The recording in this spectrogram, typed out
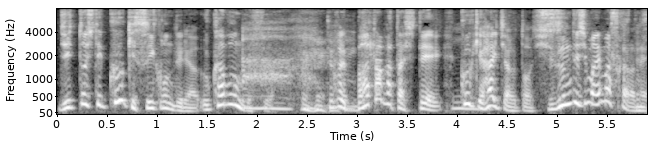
じっとして空気吸い込んでりゃ浮かぶんですよ。でこれバタバタして空気吐いちゃうと沈んでしまいますからね。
